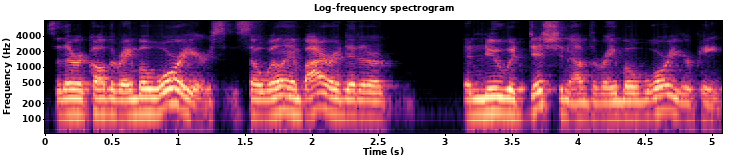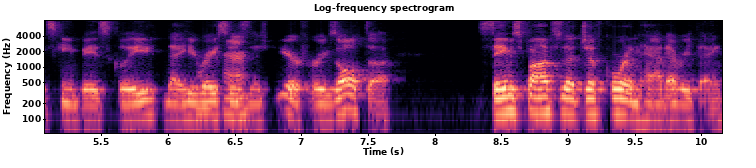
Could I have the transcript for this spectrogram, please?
so they were called the Rainbow Warriors. So William Byron did a, a new edition of the Rainbow Warrior paint scheme, basically, that he races this year for Axalta. Same sponsor that Jeff Gordon had, everything.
